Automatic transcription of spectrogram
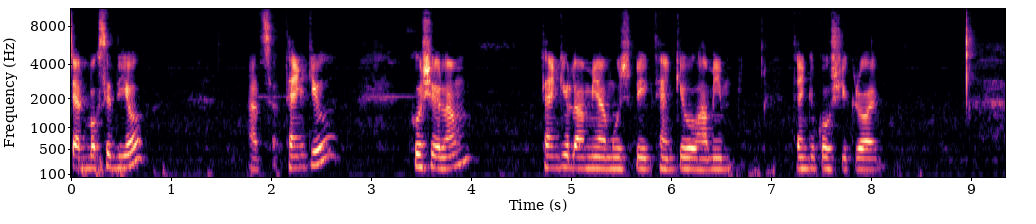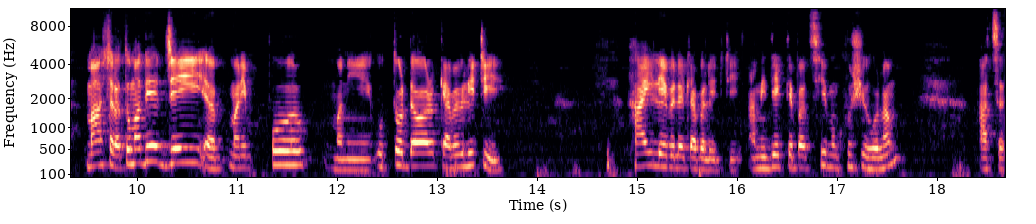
চ্যাট বক্সে দিও। আচ্ছা থ্যাংক ইউ খুশি হলাম। Thank you Lamia, Mushfiq thank you Hamim. Thank you Koushik Roy. মাশাল্লাহ তোমাদের যেই মানে মানে উত্তর দেওয়ার ক্যাপাবিলিটি হাই লেভেলের ক্যাপাবিলিটি আমি দেখতে পাচ্ছি এবং খুশি হলাম। আচ্ছা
